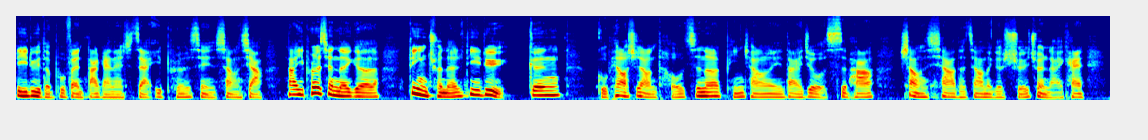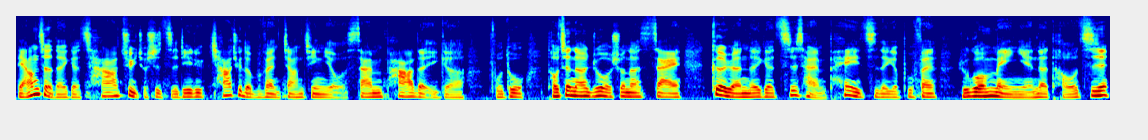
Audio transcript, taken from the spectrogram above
利率的部分，大概呢是在一 percent 上下。那一 percent 的一个定存的利率跟股票市场投资呢，平常大概就有四趴上下的这样的一个水准来看，两者的一个差距就是殖利率差距的部分，将近有三趴的一个幅度。投资呢，如果说呢，在个人的一个资产配置的一个部分，如果每年的投资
